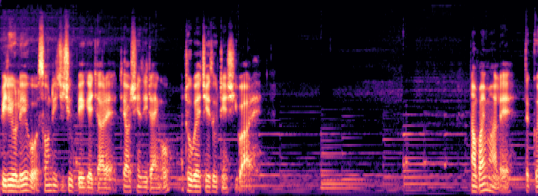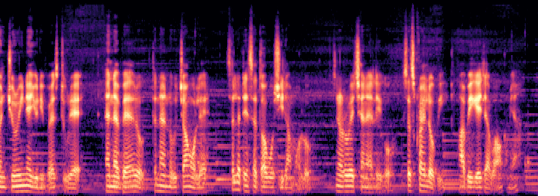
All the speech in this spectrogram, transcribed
ဗီဒီယိုလေးကိုအဆုံးထိကြည့်ရှုပေးခဲ့ကြတဲ့တယောက်ချင်းစီတိုင်းကိုအထူးပဲကျေးဇူးတင်ရှိပါတယ်။နောက်ပိုင်းမှာလည်း The Conjuring နဲ့ Universe တူတဲ့ Annabelle တို့တနတ်တို့အကြောင်းကိုလည်း ဆက်လက်တင်ဆက်သွားဖို့ရှိတာမို့လို့ကျွန်တော်တို့ရဲ့ channel လေးကို subscribe လုပ်ပြီးအားပေးခဲ့ကြပါအောင်ခင်ဗျာ။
